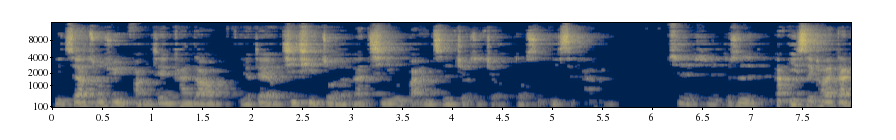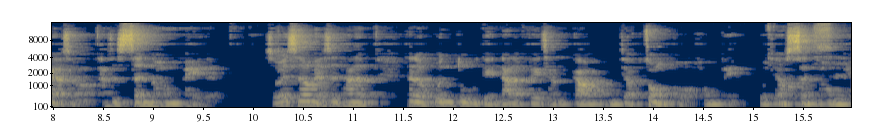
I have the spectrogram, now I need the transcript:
你只要出去坊间看到有叫有机器做的，那几乎百分之九十九都是意式咖啡。是是，就是那意式咖啡代表什么？它是深烘焙的。所谓深烘焙是它的，它它的温度点拉得非常高，我们叫重火烘焙或者叫深烘焙。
